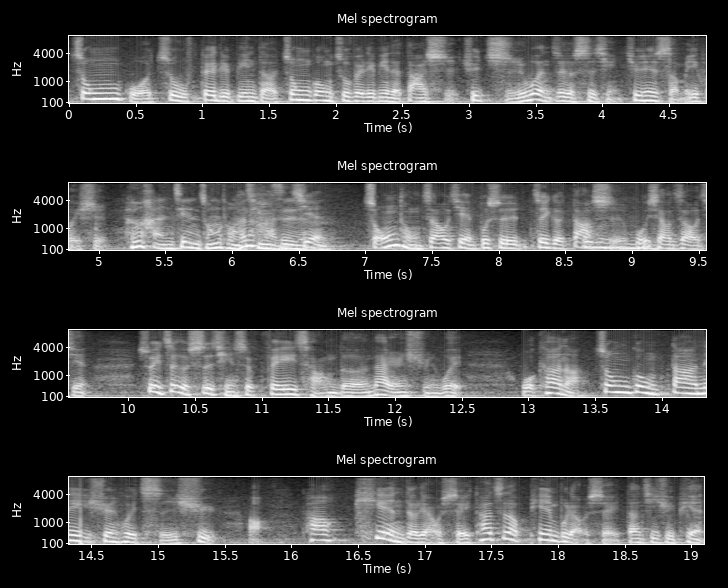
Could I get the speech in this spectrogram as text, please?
中国驻菲律宾的中共驻菲律宾的大使去质问这个事情究竟是什么一回事。很罕见，总统很罕见，总统召见不是这个大使互相召见，所以这个事情是非常的耐人寻味。我看啊，中共大内宣会持续。他骗得了谁？他知道骗不了谁，但继续骗。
